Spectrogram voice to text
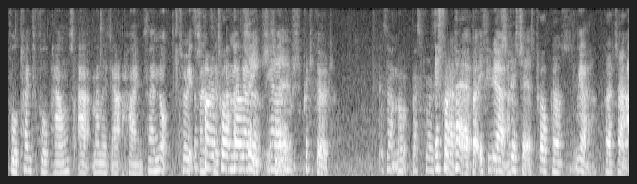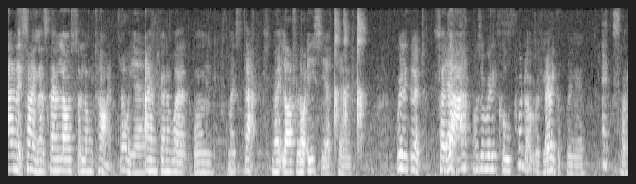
for £24 at Manage at Home. So not too It's expensive. kind of twelve and they pounds go- each, yeah, isn't it? It's pretty good. Is that not, that's for a It's for a pair, but if you Yeah. split it, it's twelve pounds Yeah. per tap. And it's something that's going to last a long time. Oh yeah. And going to work on most taps. Make life a lot easier too. Really good. So Yeah. that was a really cool product review. Very good review excellent.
